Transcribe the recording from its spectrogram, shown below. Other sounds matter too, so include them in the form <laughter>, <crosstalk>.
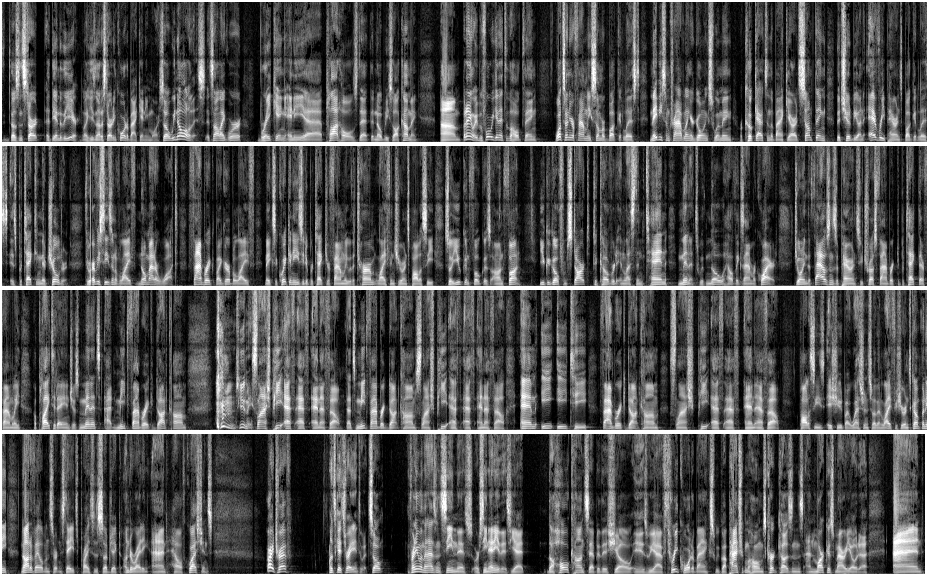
doesn't start at the end of the year. Like he's not a starting quarterback anymore. So we know all of this. It's not like we're breaking any uh, plot holes that, that nobody saw coming. Um, but anyway, before we get into the whole thing, what's on your family summer bucket list? Maybe some traveling or going swimming or cookouts in the backyard. Something that should be on every parent's bucket list is protecting their children through every season of life, no matter what. Fabric by Gerber Life makes it quick and easy to protect your family with a term life insurance policy so you can focus on fun. You could go from start to covered in less than 10 minutes with no health exam required. Join the thousands of parents who trust Fabric to protect their family. Apply today in just minutes at meetfabric.com. <clears throat> excuse me, slash PFFNFL. That's meetfabric.com slash PFFNFL. M E E T fabric.com slash PFFNFL. Policies issued by Western Southern Life Assurance Company, not available in certain states, prices subject to underwriting and health questions. All right, Trev, let's get straight into it. So, for anyone that hasn't seen this or seen any of this yet, the whole concept of this show is we have three quarterbacks. We've got Patrick Mahomes, Kirk Cousins, and Marcus Mariota. And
